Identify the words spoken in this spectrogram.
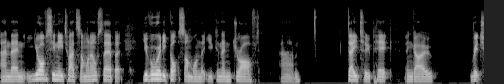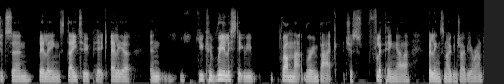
and then you obviously need to add someone else there, but you've already got someone that you can then draft um, day two pick and go Richardson, Billings, day two pick, Elliot, and you could realistically run that room back, just flipping uh, Billings and Ogunjobi around.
